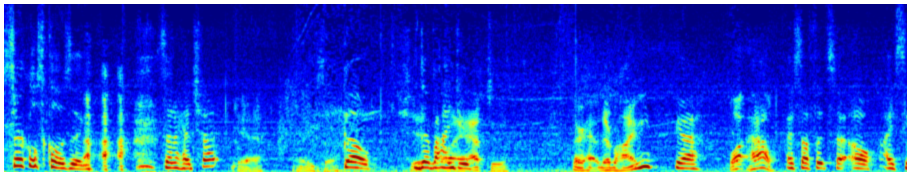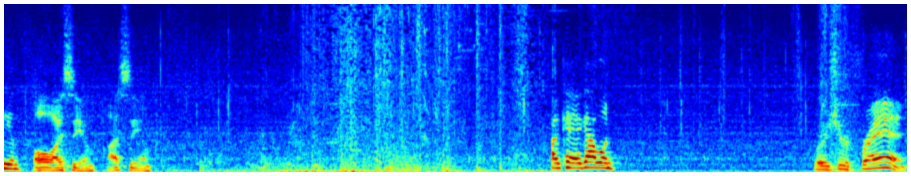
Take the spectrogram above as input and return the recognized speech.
circle's closing. Is that a headshot? Yeah, I think so. Go. Shit, They're behind well, you. I have to. They're they're behind me. Yeah, What? How? I saw footsteps. Oh, I see him. Oh, I see him. I see him. Okay, I got one. Where's your friend?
